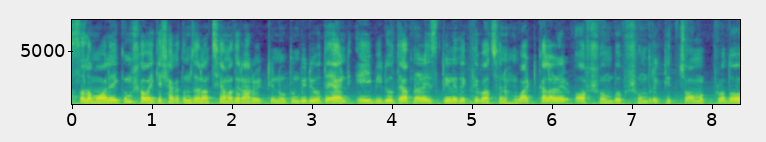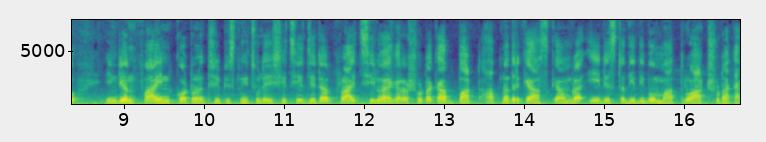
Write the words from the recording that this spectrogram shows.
আসসালামু আলাইকুম, সবাইকে স্বাগতম জানাচ্ছি আমাদের আরও একটি নতুন ভিডিওতে। অ্যান্ড এই ভিডিওতে আপনারা স্ক্রিনে দেখতে পাচ্ছেন হোয়াইট কালারের অসম্ভব সুন্দর একটি চমকপ্রদ ইন্ডিয়ান ফাইন কটনের থ্রি পিস নিয়ে চলে এসেছি, যেটার প্রাইস ছিল এগারোশো টাকা বাট আপনাদেরকে আজকে আমরা এই ড্রেসটা দিয়ে দিব মাত্র আটশো টাকা।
